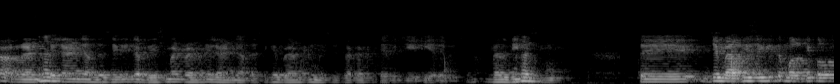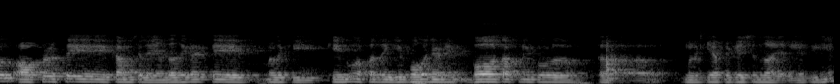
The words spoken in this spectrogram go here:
ਘਰ ਰੈਂਟ ਤੇ ਲੈਣ ਜਾਂਦੇ ਸੀਗੇ ਜਾਂ ਬੇਸਮੈਂਟ ਰੈਂਟ ਤੇ ਲੈਣ ਜਾਂਦੇ ਸੀਗੇ ਬ੍ਰੈਂਟਨ ਮਿਸੀਸਾਗਾ ਕਿਤੇ ਵੀ ਜੀਟੀਏ ਦੇ ਵਿੱਚ ਨਾ ਮਿਲਦੀ ਨਹੀਂ। ਸੀ ਤੇ ਜੇ ਮਿਲਦੀ ਸੀਗੀ ਤਾਂ ਮਲਟੀਪਲ ਆਫਰਸ ਤੇ ਕੰਮ ਚਲੇ ਜਾਂਦਾ ਸੀਗਾ ਕਿ ਮਤਲਬ ਕਿ ਕਿਹਨੂੰ ਆਪਾਂ ਦਈਏ ਬਹੁਤ ਜਣੇ, ਬਹੁਤ ਆਪਣੇ ਕੋਲ ਮਤਲਬ ਕਿ ਐਪਲੀਕੇਸ਼ਨਸ ਆ ਜਾਂਦੀਆਂ ਸੀਗੀਆਂ।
